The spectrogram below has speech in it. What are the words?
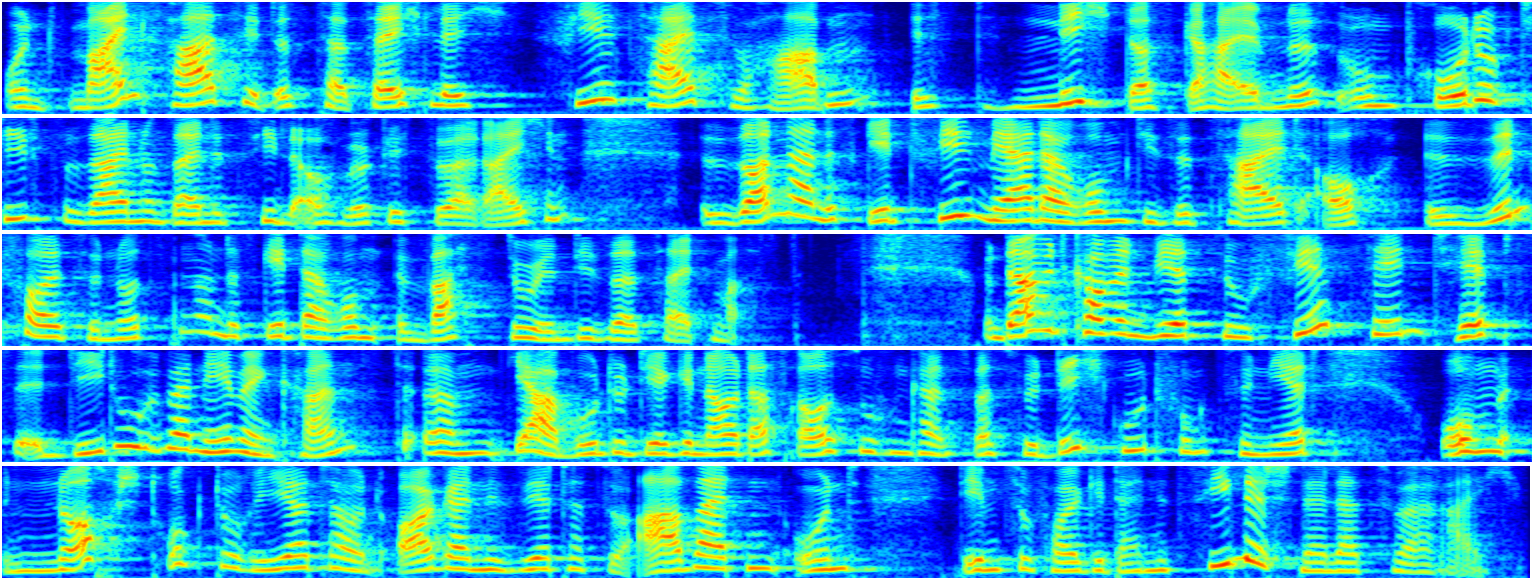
Und mein Fazit ist tatsächlich, viel Zeit zu haben ist nicht das Geheimnis, um produktiv zu sein und seine Ziele auch wirklich zu erreichen, sondern es geht viel mehr darum, diese Zeit auch sinnvoll zu nutzen und es geht darum, was du in dieser Zeit machst. Und damit kommen wir zu 14 Tipps, die du übernehmen kannst, ähm, ja, wo du dir genau das raussuchen kannst, was für dich gut funktioniert, um noch strukturierter und organisierter zu arbeiten und demzufolge deine Ziele schneller zu erreichen.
